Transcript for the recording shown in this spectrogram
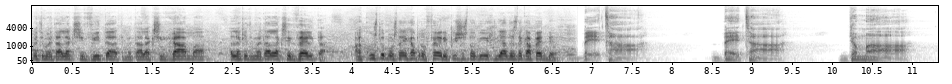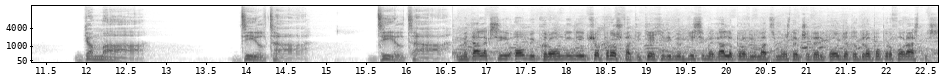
Με τη μετάλλαξη Β, τη μετάλλαξη Γ, αλλά και τη μετάλλαξη Δ. Ακούστε πως τα είχα προφέρει πίσω στο 2015. Beta. Beta. Gamma. Gamma. Delta. Delta. Η μετάλλαξη Omicron είναι η πιο πρόσφατη και έχει δημιουργήσει μεγάλο προβληματισμό στο εξωτερικό για τον τρόπο προφοράς της.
